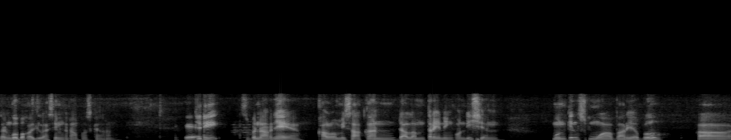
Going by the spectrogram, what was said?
Dan gue bakal jelasin kenapa sekarang. Okay. Jadi sebenarnya ya, kalau misalkan dalam training condition, mungkin semua variabel uh,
